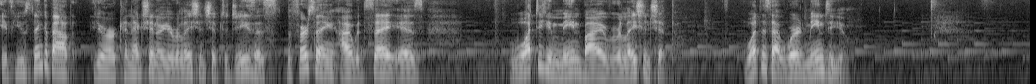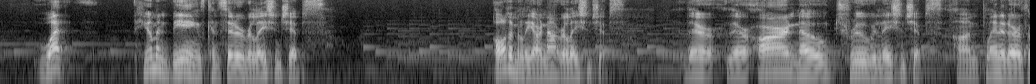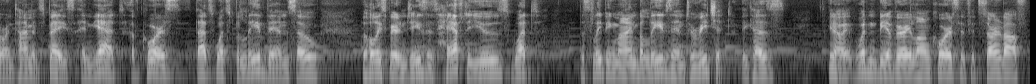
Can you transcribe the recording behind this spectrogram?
if you think about your connection or your relationship to Jesus, the first thing I would say is, what do you mean by relationship? What does that word mean to you? What human beings consider relationships ultimately are not relationships. There, there are no true relationships on planet Earth or in time and space, and yet, of course, that's what's believed in, so the Holy Spirit and Jesus have to use what the sleeping mind believes in to reach it, because, you know, it wouldn't be a very long course if it started off,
